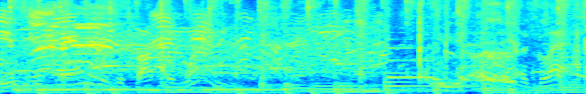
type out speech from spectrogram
In her hand was a bottle of wine. In the other, a glass.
